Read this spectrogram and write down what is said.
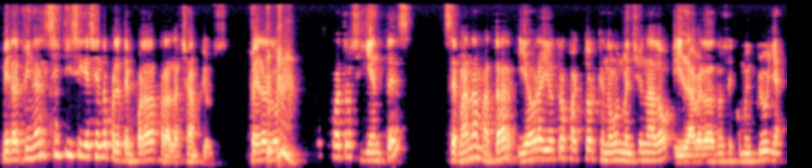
Mira, al final City sigue siendo pretemporada para la Champions, pero los cuatro siguientes se van a matar y ahora hay otro factor que no hemos mencionado y la verdad no sé cómo influye.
